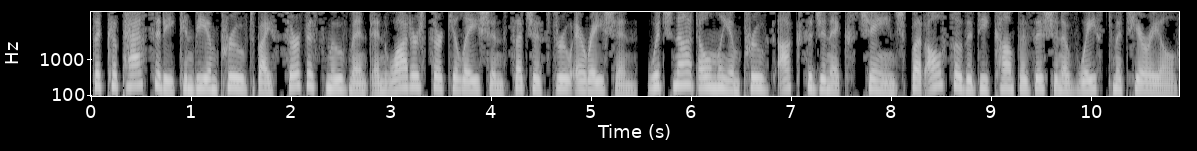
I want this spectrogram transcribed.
The capacity can be improved by surface movement and water circulation such as through aeration, which not only improves oxygen exchange but also the decomposition of waste materials.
